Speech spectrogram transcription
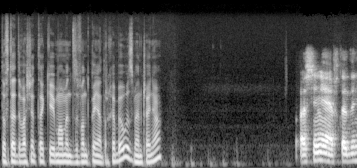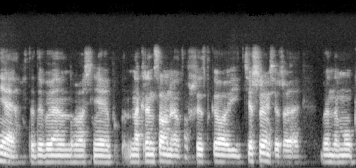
To wtedy właśnie taki moment zwątpienia trochę był, zmęczenia? Właśnie nie, wtedy nie. Wtedy byłem właśnie nakręcony o to wszystko i cieszyłem się, że będę mógł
